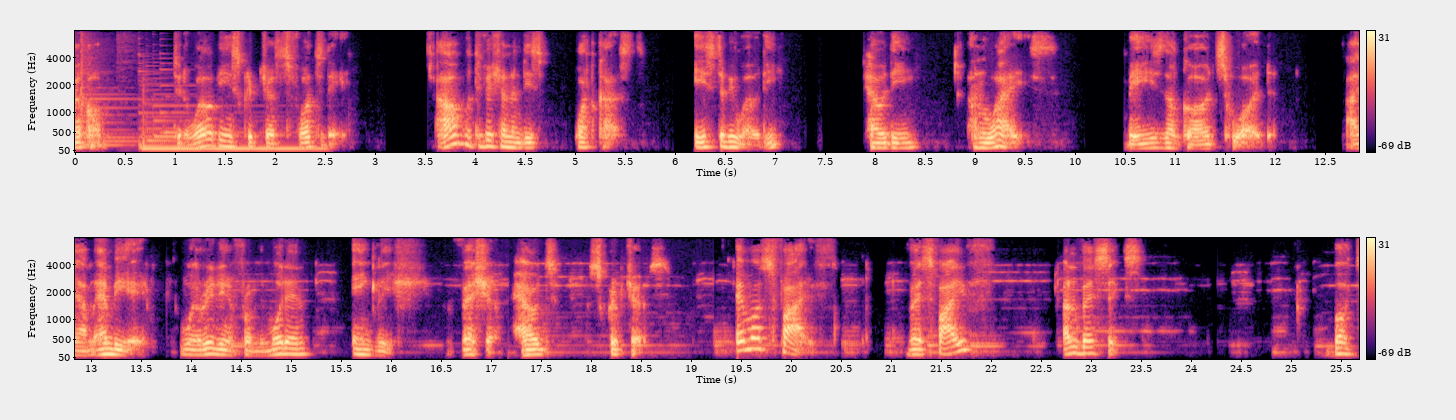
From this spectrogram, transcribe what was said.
Welcome to the Wellbeing Scriptures for today. Our motivation in this podcast is to be wealthy, healthy, and wise based on God's Word. I am MBA. We're reading from the Modern English Version, Health Scriptures. Amos 5, verse 5 and verse 6. But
